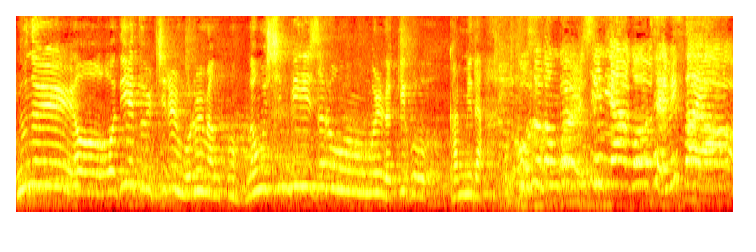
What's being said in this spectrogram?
눈을 어, 디에 둘지를 모를 만큼 너무 신비스러움을 느끼고 갑니다 고수동굴 신기하고 재밌어요.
